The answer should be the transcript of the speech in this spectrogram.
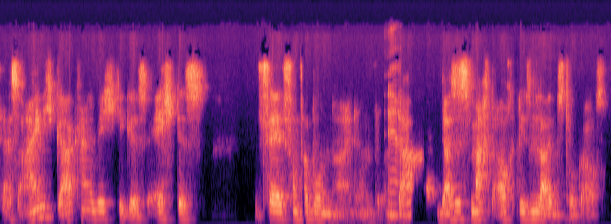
da ist eigentlich gar kein wichtiges, echtes Feld von Verbundenheit. Und, ja. und da, das ist, macht auch diesen Leidensdruck aus.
